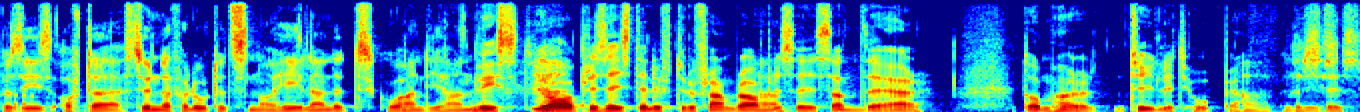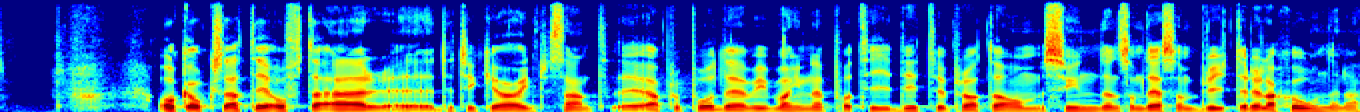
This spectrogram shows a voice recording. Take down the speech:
Precis, ofta syndaförlåtelsen och helandet går hand i hand. Visst, ja precis, det lyfter du fram bra, ja. precis, att mm. det är, de hör tydligt ihop. Ja, ja precis. precis. Och också att det ofta är, eh, det tycker jag är intressant, eh, apropå det vi var inne på tidigt, vi pratade om synden som det som bryter relationerna.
